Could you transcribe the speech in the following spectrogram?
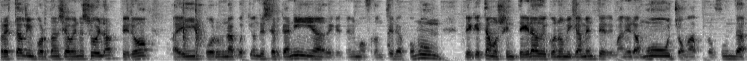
restarle importancia a Venezuela, pero ahí por una cuestión de cercanía, de que tenemos frontera común, de que estamos integrados económicamente de manera mucho más profunda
